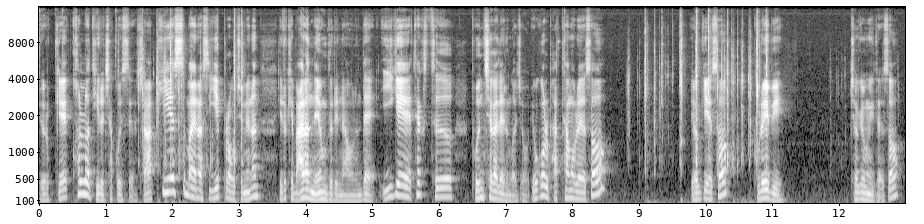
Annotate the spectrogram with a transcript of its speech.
이렇게 컬러 D를 찾고 있어요. 자, ps-ef라고 치면은 이렇게 많은 내용들이 나오는데 이게 텍스트 본체가 되는 거죠. 요걸 바탕으로 해서 여기에서 그래비 적용이 돼서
